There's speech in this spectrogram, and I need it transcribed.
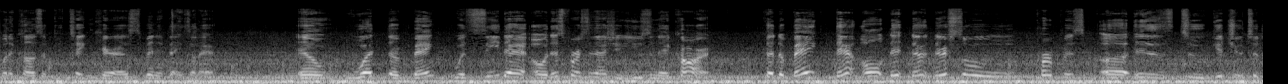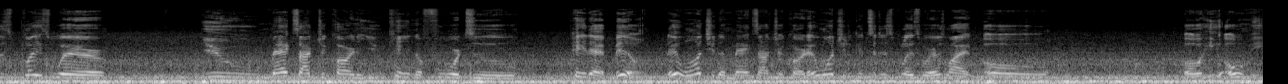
when it comes to taking care of spending things on there. And what the bank would see that oh this person actually using their card because the bank their own their, their sole purpose uh, is to get you to this place where you max out your card and you can't afford to pay that bill. They want you to max out your car. They want you to get to this place where it's like, oh, oh, he owe me,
